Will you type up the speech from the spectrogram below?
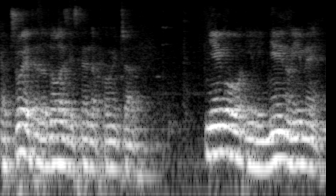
Kad čujete da dolazi stand-up komičar, njegovo ili njeno ime,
